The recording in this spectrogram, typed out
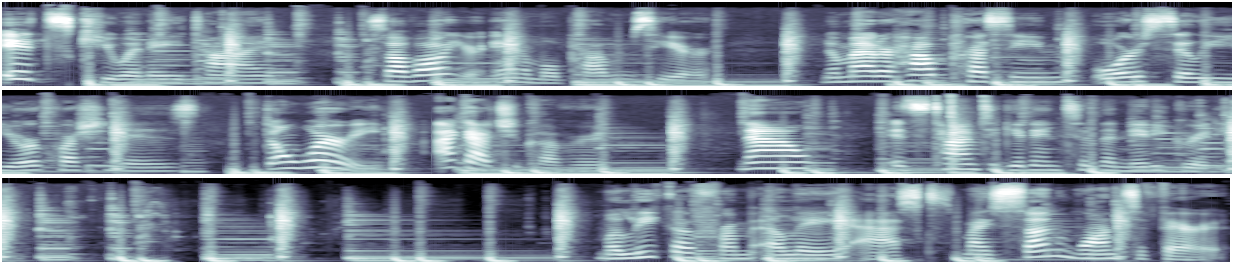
It's Q&A time. Solve all your animal problems here. No matter how pressing or silly your question is, don't worry, I got you covered. Now, it's time to get into the nitty-gritty. Malika from LA asks, My son wants a ferret.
